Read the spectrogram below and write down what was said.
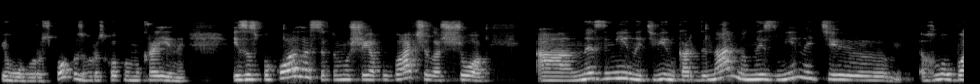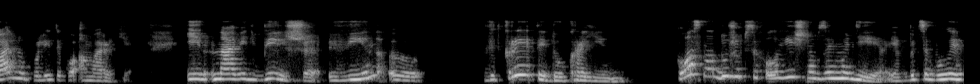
його гороскопу з гороскопом України, і заспокоїлася, тому що я побачила, що не змінить він кардинально, не змінить е, глобальну політику Америки. І навіть більше він е, відкритий до України. Класна, дуже психологічна взаємодія. Якби це були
